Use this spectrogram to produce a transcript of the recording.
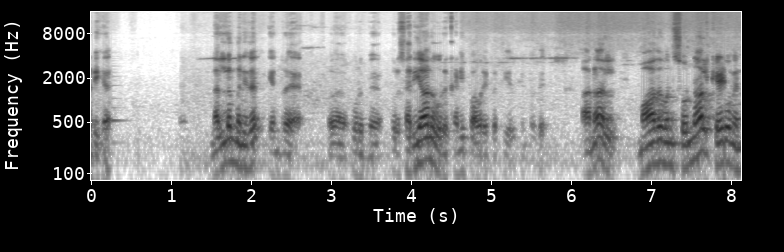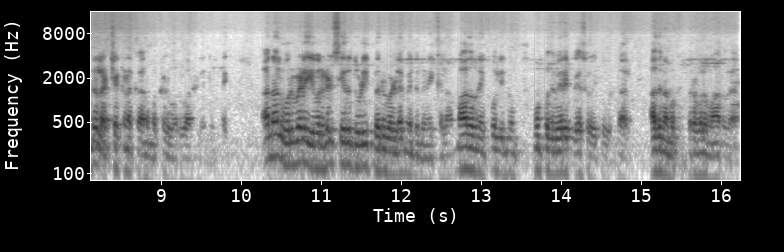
நடிகர். நல்ல மனிதர் என்ற ஒரு ஒரு சரியான ஒரு கணிப்பு அவரை பற்றி இருக்கின்றது. ஆனால் மாதவன் சொன்னால் கேட்போம் என்று லட்சக்கணக்கான மக்கள் வருவார்கள் என்றில்லை ஆனால் ஒருவேளை இவர்கள் சிறு துளி பெருவெள்ளம் என்று நினைக்கலாம். மாதவனை போல் இன்னும் முப்பது பேரை பேச வைத்து விட்டால் அது நமக்கு பிரபலமாக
